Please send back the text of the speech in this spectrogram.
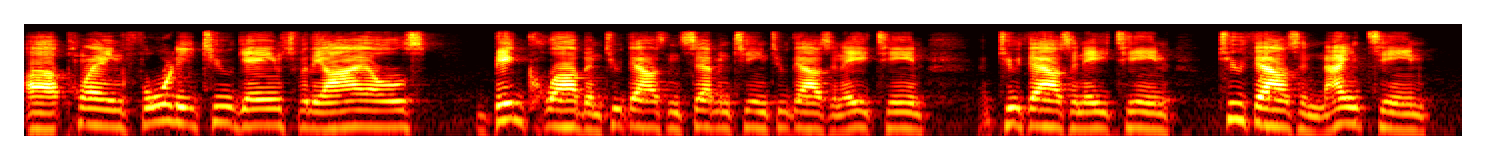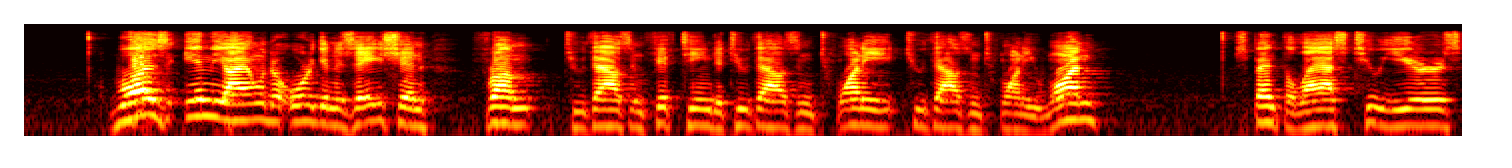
uh, playing 42 games for the Isles, big club in 2017, 2018, and 2018, 2019. Was in the Islander organization from 2015 to 2020, 2021. Spent the last two years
